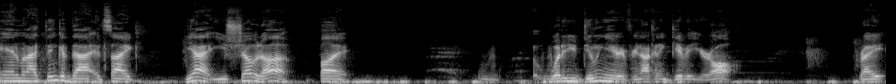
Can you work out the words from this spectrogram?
And when I think of that, it's like, yeah, you showed up, but what are you doing here if you're not going to give it your all? Right?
